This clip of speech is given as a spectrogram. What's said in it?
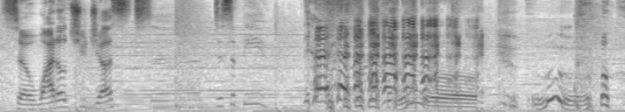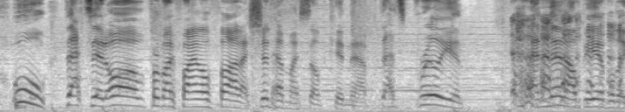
So why don't you just uh, disappear? Ooh. Ooh. Ooh, that's it. Oh, for my final thought, I should have myself kidnapped. That's brilliant. And then I'll be able to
